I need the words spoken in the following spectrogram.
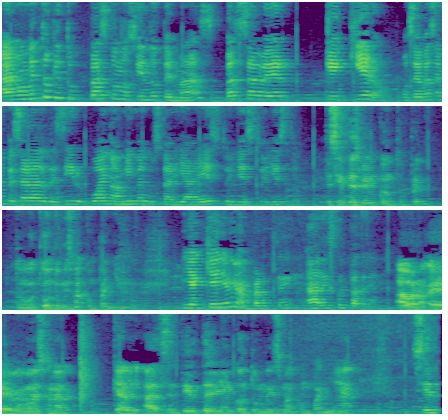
al momento que tú vas conociéndote más, vas a saber qué quiero. O sea, vas a empezar a decir, bueno, a mí me gustaría esto y esto y esto. te sientes bien con tu, tu- con tu misma compañía. Y aquí hay una parte... Ah, disculpa, Adrián. Ah, bueno, eh, voy a mencionar que al, al sentirte bien con tu misma compañía, si,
